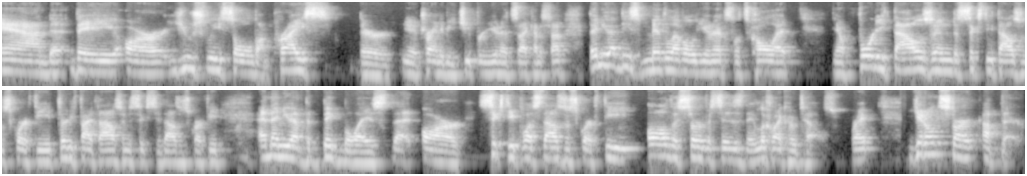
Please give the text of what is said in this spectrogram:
and they are usually sold on price. They're you know trying to be cheaper units, that kind of stuff. Then you have these mid-level units. Let's call it you know forty thousand to sixty thousand square feet, thirty-five thousand to sixty thousand square feet, and then you have the big boys that are sixty plus thousand square feet. All the services they look like hotels, right? You don't start up there.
